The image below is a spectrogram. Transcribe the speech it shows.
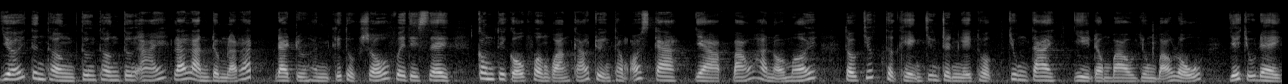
Với tinh thần tương thân tương ái, lá lành đùm lá rách, Đài truyền hình kỹ thuật số VTC, Công ty cổ phần quảng cáo truyền thông Oscar và Báo Hà Nội mới tổ chức thực hiện chương trình nghệ thuật chung tay vì đồng bào dùng bão lũ với chủ đề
